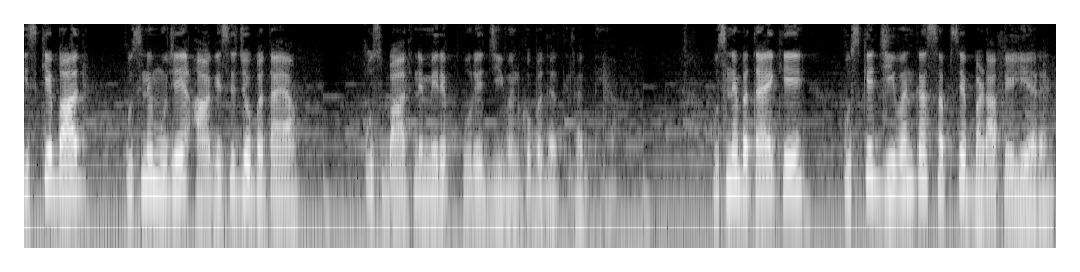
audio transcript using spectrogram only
इसके बाद उसने मुझे आगे से जो बताया, उस बात ने मेरे पूरे जीवन को बदल कर रख दिया। उसने बताया कि उसके जीवन का सबसे बड़ा फेलियर है।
